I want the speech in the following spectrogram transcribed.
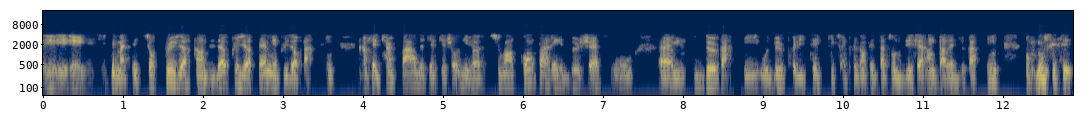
et, systématique sur plusieurs candidats, plusieurs thèmes et plusieurs partis. Quand quelqu'un parle de quelque chose, il va souvent comparer deux chefs ou euh, deux partis ou deux politiques qui sont présentés de façon différente par les deux partis. Donc nous, c'est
